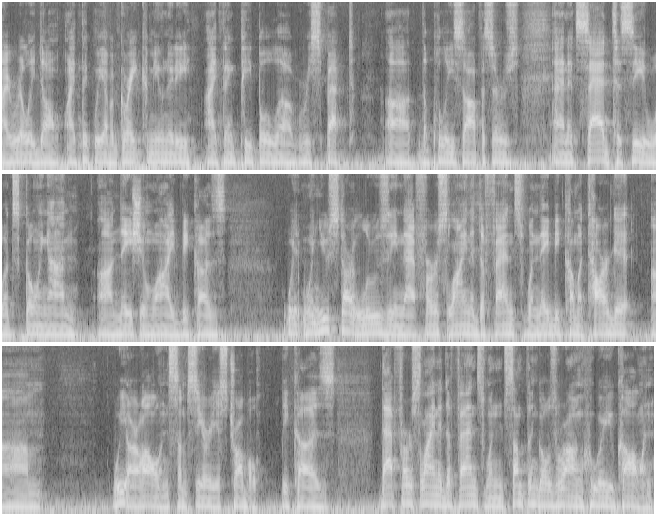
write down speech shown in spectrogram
I really don't. I think we have a great community. I think people uh, respect uh, the police officers, and it's sad to see what's going on uh, nationwide because when, when you start losing that first line of defense, when they become a target, um, we are all in some serious trouble because that first line of defense, when something goes wrong, who are you calling?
